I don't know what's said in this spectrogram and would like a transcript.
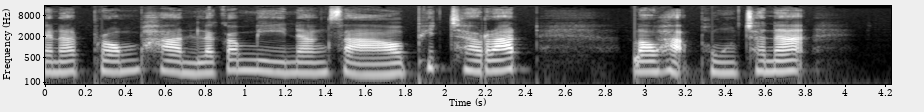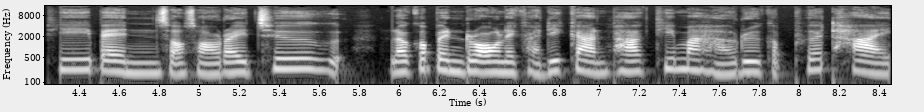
กนัทพร้อมพันธ์แล้วก็มีนางสาวพิชรัตน์เลาหะพงษ์ชนะ ที่เป็นสสรายชื่อ แล้วก็เป็นรองเลขาธิการพักที่มาหารือกับเพื่อไทย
